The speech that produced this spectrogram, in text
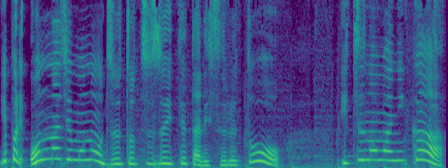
やっぱり同じものをずっと続いてたりするといつの間にか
